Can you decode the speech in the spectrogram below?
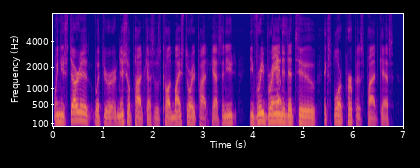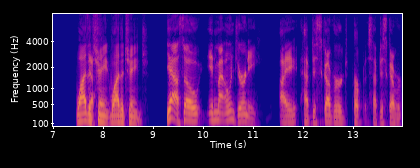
when you started with your initial podcast it was called my story podcast and you you've rebranded yes. it to explore purpose podcast why the yes. change why the change yeah. So in my own journey, I have discovered purpose. I've discovered,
